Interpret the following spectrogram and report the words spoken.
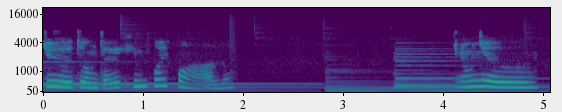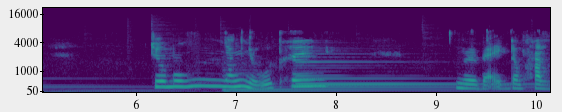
chứ thương từ cái khiếm khuyết của họ nữa. Giống như chưa muốn nhắn nhủ thế người bạn đồng hành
